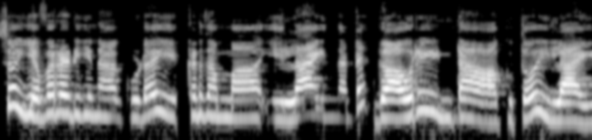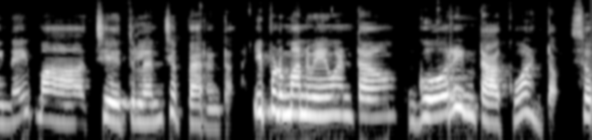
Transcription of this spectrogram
సో ఎవరు అడిగినా కూడా ఎక్కడదమ్మా ఇలా అయిందంటే గౌరీ ఇంట ఆకుతో ఇలా అయినాయి మా చేతులని చెప్పారంట. ఇప్పుడు మనం ఏమంటాం? గోరింటాకు అంటాం. సో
